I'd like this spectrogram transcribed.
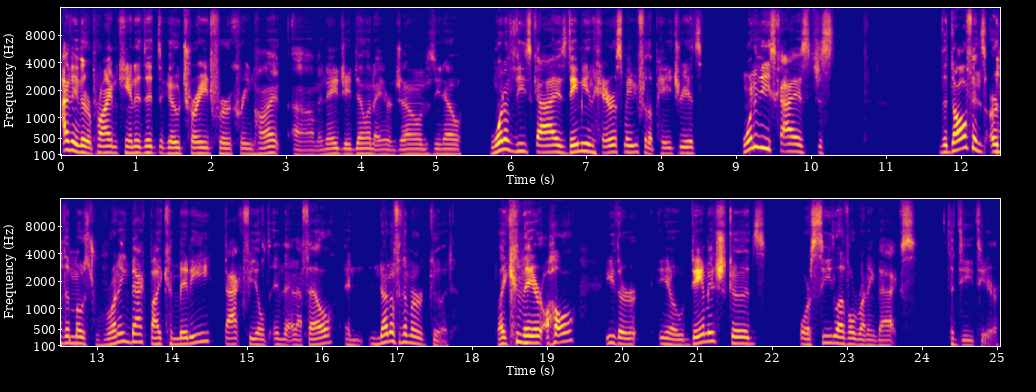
I think they're a prime candidate to go trade for Kareem Hunt um, and AJ Dillon, Aaron Jones. You know, one of these guys, Damien Harris, maybe for the Patriots. One of these guys just the Dolphins are the most running back by committee backfield in the NFL, and none of them are good. Like they are all either you know damaged goods or C level running backs to D tier.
